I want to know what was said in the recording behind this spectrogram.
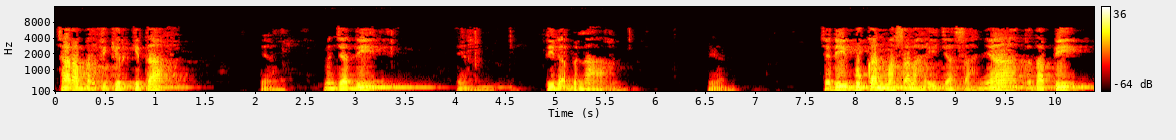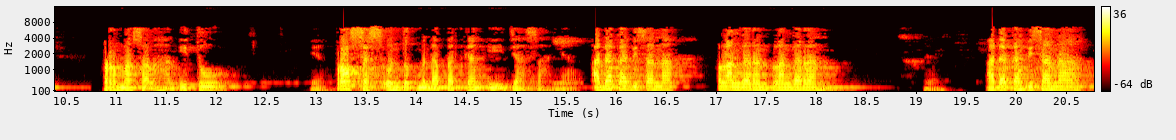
cara berpikir kita menjadi tidak benar jadi bukan masalah ijazahnya tetapi permasalahan itu ya, proses untuk mendapatkan ijazahnya. Adakah di sana pelanggaran-pelanggaran? Ya. Adakah di sana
